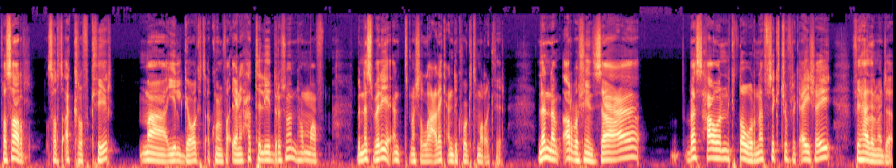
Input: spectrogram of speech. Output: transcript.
فصار صرت أكرف كثير ما يلقى وقت أكون ف... يعني حتى اللي يدرسون هم. بالنسبة لي أنت ما شاء الله عليك عندك وقت مرة كثير. لأن 24 ساعة بس حاول إنك تطور نفسك تشوف لك أي شيء في هذا المجال.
